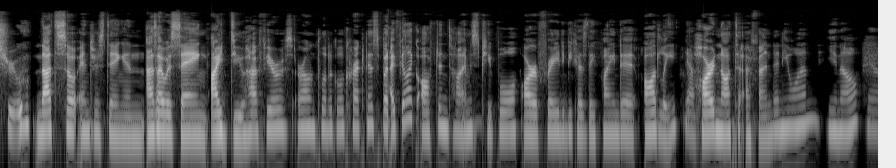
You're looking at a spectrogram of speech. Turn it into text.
true. That's so interesting. And as I was saying, I do have fears around political correctness, but I feel like oftentimes people are afraid because they find it oddly Yeah. hard not to offend anyone, you know? Yeah.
